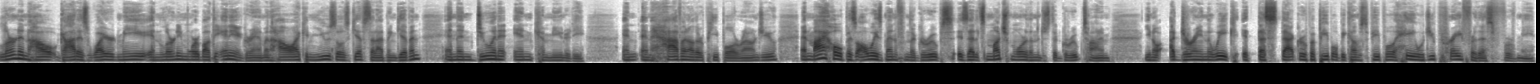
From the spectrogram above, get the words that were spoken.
learning how God has wired me, and learning more about the Enneagram and how I can use those gifts that I've been given, and then doing it in community and and having other people around you. And my hope has always been from the groups is that it's much more than just a group time. You know, uh, during the week, it that's, that group of people becomes the people. Hey, would you pray for this for me?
